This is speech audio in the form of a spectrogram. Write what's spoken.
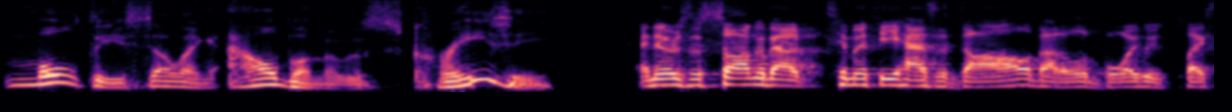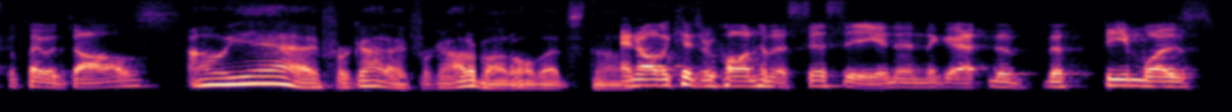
multi-selling album. It was crazy. And there was a song about Timothy has a doll, about a little boy who likes to play with dolls. Oh yeah, I forgot. I forgot about all that stuff. And all the kids were calling him a sissy. And then the, the the theme was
